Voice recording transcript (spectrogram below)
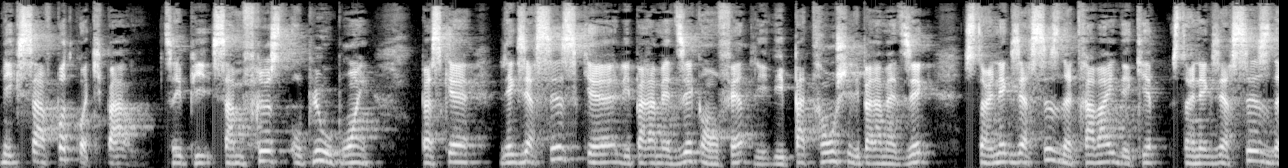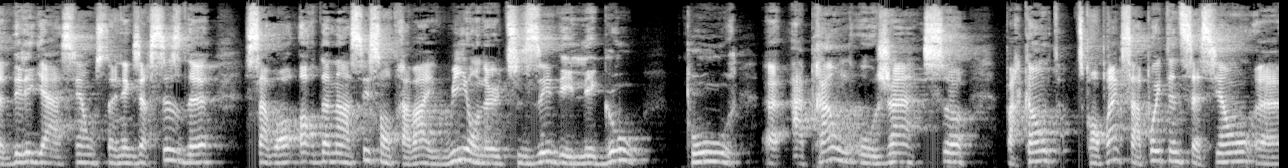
mais qui savent pas de quoi qu'ils parlent. Puis ça me frustre au plus haut point. Parce que l'exercice que les paramédics ont fait, les, patrons chez les paramédics, c'est un exercice de travail d'équipe, c'est un exercice de délégation, c'est un exercice de savoir ordonnancer son travail. Oui, on a utilisé des Legos pour euh, apprendre aux gens ça. Par contre, tu comprends que ça n'a pas été une session euh,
